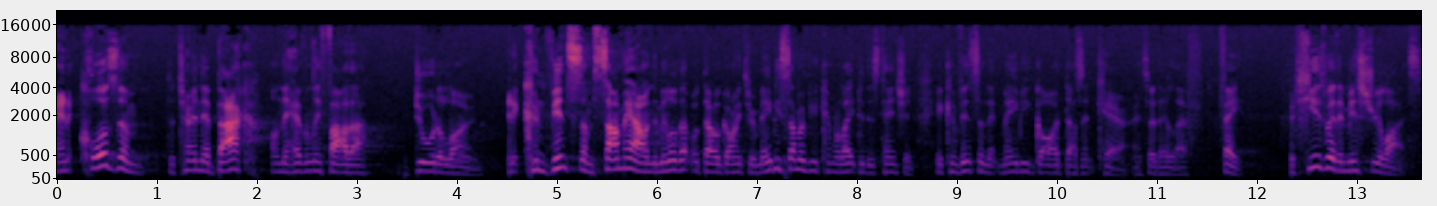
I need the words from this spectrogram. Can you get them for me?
And it caused them to turn their back on their Heavenly Father, do it alone. And it convinced them somehow in the middle of that, what they were going through. Maybe some of you can relate to this tension. It convinced them that maybe God doesn't care. And so they left faith. But here's where the mystery lies.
